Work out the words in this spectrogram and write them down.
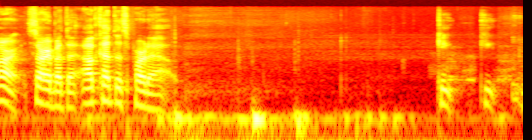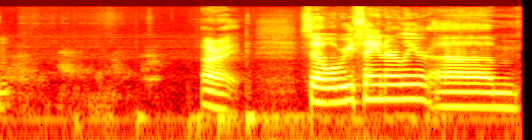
All right. Sorry about that. I'll cut this part out. Keep keep. All right. So what were you saying earlier? Um,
